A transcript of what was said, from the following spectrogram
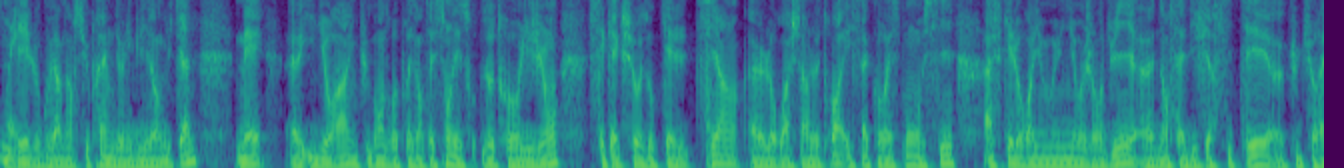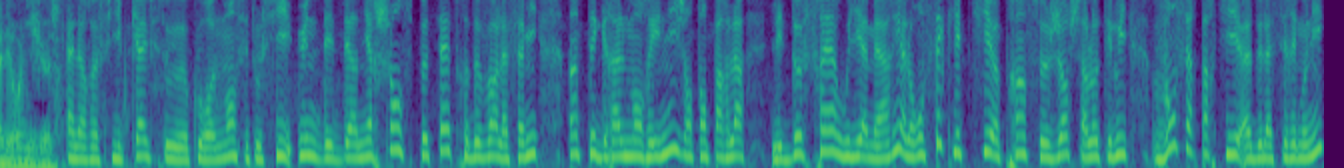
Il est le gouverneur suprême de l'Église anglicane, mais il y aura une plus grande représentation des autres religions. C'est quelque chose auquel tient le roi Charles III et ça correspond aussi à ce qu'est le Royaume-Uni aujourd'hui dans sa diversité culturelle et religieuse. Alors Philippe Kyle, ce couronnement, c'est aussi une des dernières chances peut-être de voir la famille intégralement réunie. J'entends par là les deux frères, William et Harry. Alors on sait que les petits euh, princes George, Charlotte et Louis vont faire partie euh, de la cérémonie.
